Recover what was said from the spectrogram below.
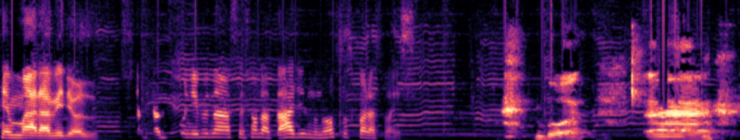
É maravilhoso. Tá disponível na sessão da tarde nos nossos corações. Boa. É...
